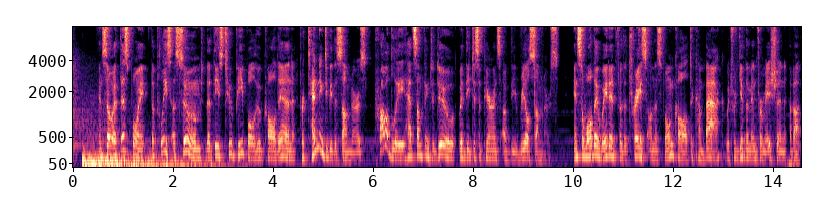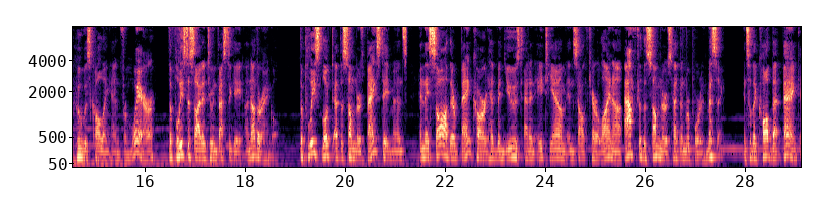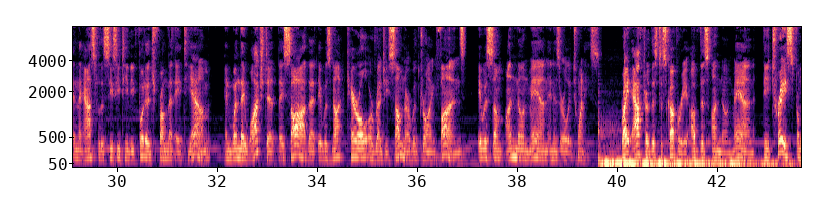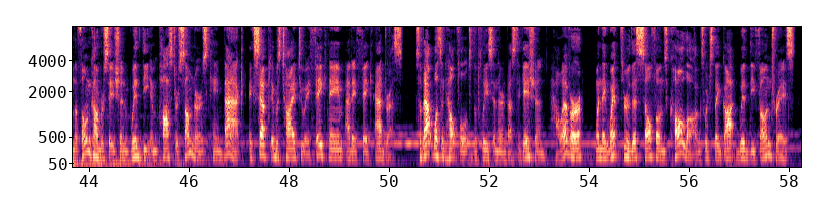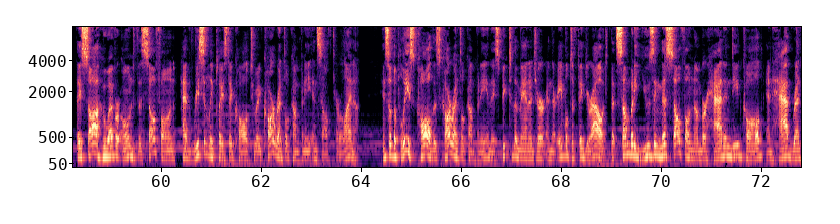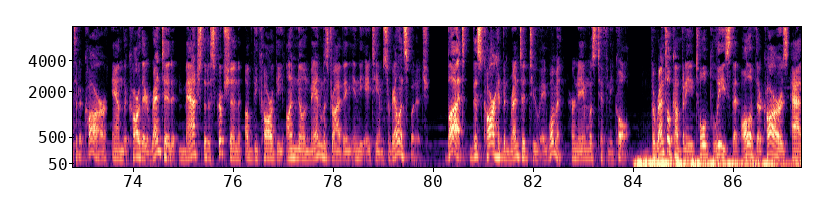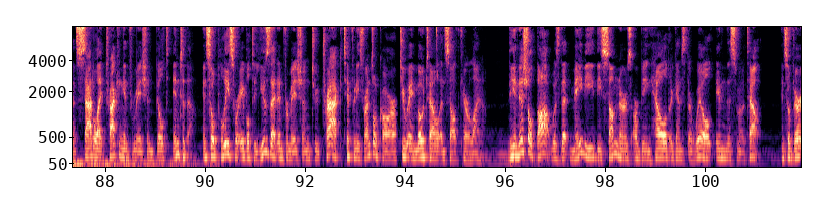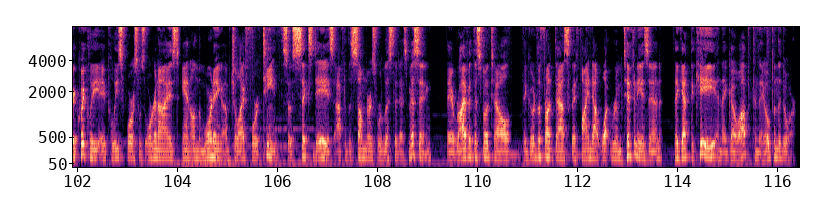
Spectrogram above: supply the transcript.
And so at this point, the police assumed that these two people who called in pretending to be the Sumners probably had something to do with the disappearance of the real Sumners. And so while they waited for the trace on this phone call to come back, which would give them information about who was calling and from where, the police decided to investigate another angle. The police looked at the Sumner's bank statements and they saw their bank card had been used at an ATM in South Carolina after the Sumners had been reported missing. And so they called that bank and they asked for the CCTV footage from that ATM. And when they watched it, they saw that it was not Carol or Reggie Sumner withdrawing funds, it was some unknown man in his early 20s. Right after this discovery of this unknown man, the trace from the phone conversation with the imposter Sumners came back, except it was tied to a fake name at a fake address. So that wasn't helpful to the police in their investigation. However, when they went through this cell phone's call logs, which they got with the phone trace, they saw whoever owned the cell phone had recently placed a call to a car rental company in South Carolina. And so the police call this car rental company and they speak to the manager and they're able to figure out that somebody using this cell phone number had indeed called and had rented a car. And the car they rented matched the description of the car the unknown man was driving in the ATM surveillance footage. But this car had been rented to a woman. Her name was Tiffany Cole. The rental company told police that all of their cars had satellite tracking information built into them. And so police were able to use that information to track Tiffany's rental car to a motel in South Carolina. The initial thought was that maybe the Sumners are being held against their will in this motel. And so, very quickly, a police force was organized, and on the morning of July 14th, so six days after the Sumners were listed as missing, they arrive at this motel, they go to the front desk, they find out what room Tiffany is in, they get the key, and they go up and they open the door.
